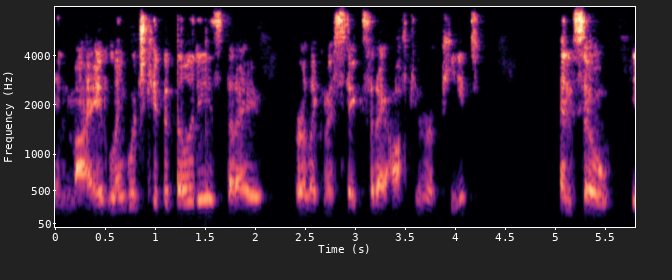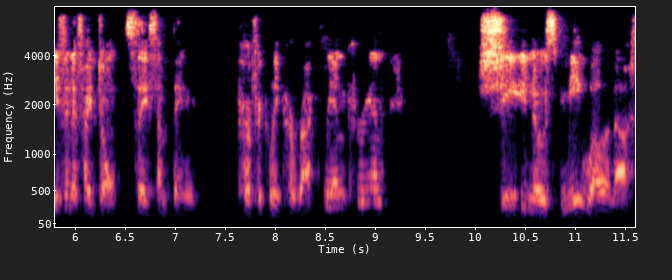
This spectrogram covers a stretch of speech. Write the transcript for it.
in my language capabilities that I, or like mistakes that I often repeat. And so even if I don't say something perfectly correctly in Korean, she knows me well enough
